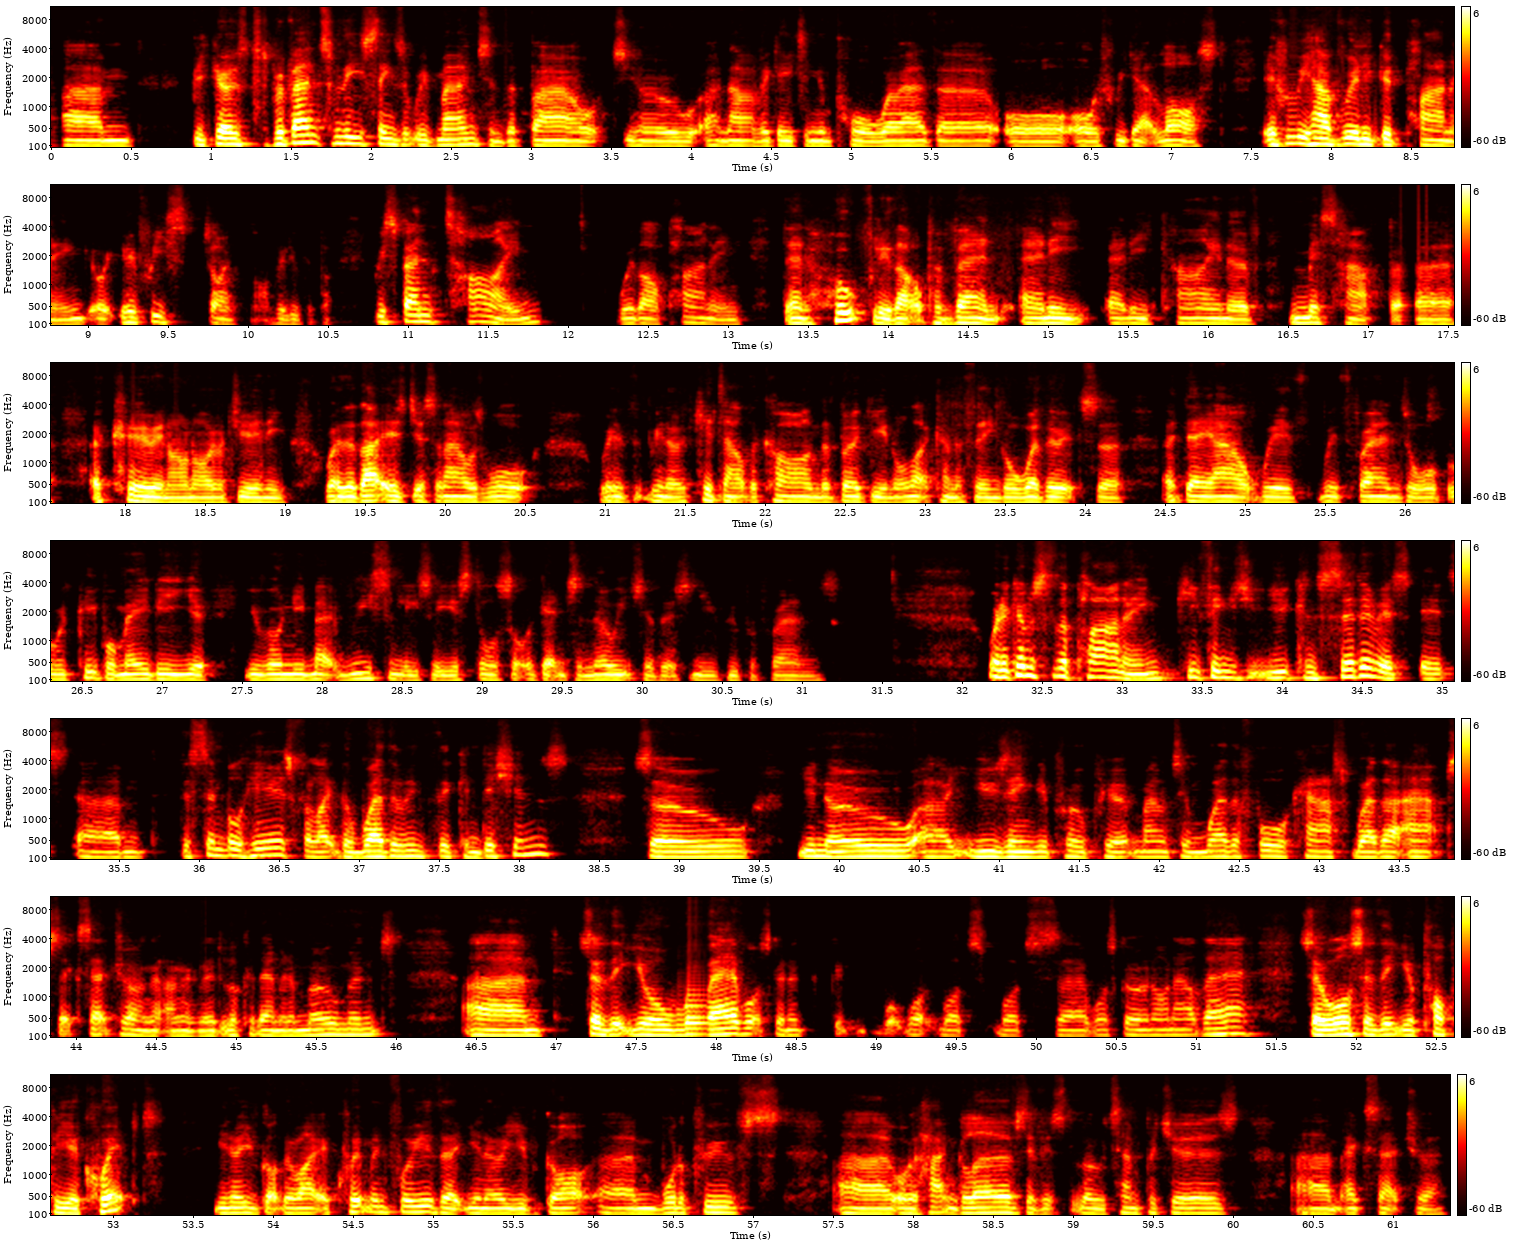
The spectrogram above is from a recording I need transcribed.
um, because to prevent some of these things that we've mentioned about you know uh, navigating in poor weather or or if we get lost if we have really good planning or if we sorry not really good if we spend time with our planning then hopefully that will prevent any any kind of mishap uh, occurring on our journey, whether that is just an hour's walk with you know kids out the car and the buggy and all that kind of thing, or whether it's a, a day out with with friends or with people. Maybe you you've only met recently, so you're still sort of getting to know each other. It's a new group of friends. When it comes to the planning, key things you, you consider is it's um, the symbol here is for like the weathering the conditions. So you know, uh, using the appropriate mountain weather forecast, weather apps, etc. I'm, I'm going to look at them in a moment, um, so that you're aware of what's going to what, what, what's what's uh, what's going on out there. So also that you're properly equipped. You know, you've got the right equipment for you. That you know you've got um, waterproofs uh, or hat and gloves if it's low temperatures, um, etc.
